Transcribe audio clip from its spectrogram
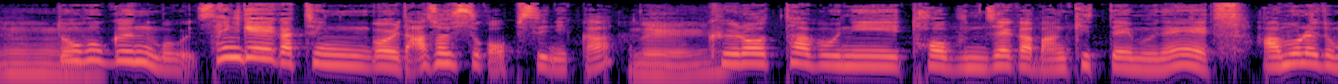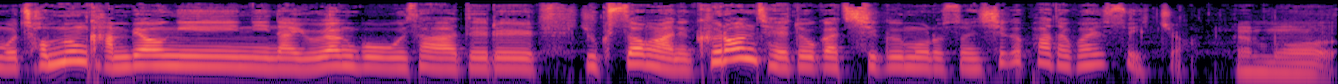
음. 또 혹은 뭐 생계 같은 걸 나설 수가 없으니까 네. 그렇다 보니 더 문제가 많기 때문에 아무래도 뭐 전문 간병인이나 요양보호사들을 육성하는 그런 제도가 지금으로선 시급하다고 할 수 있죠. 뭐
